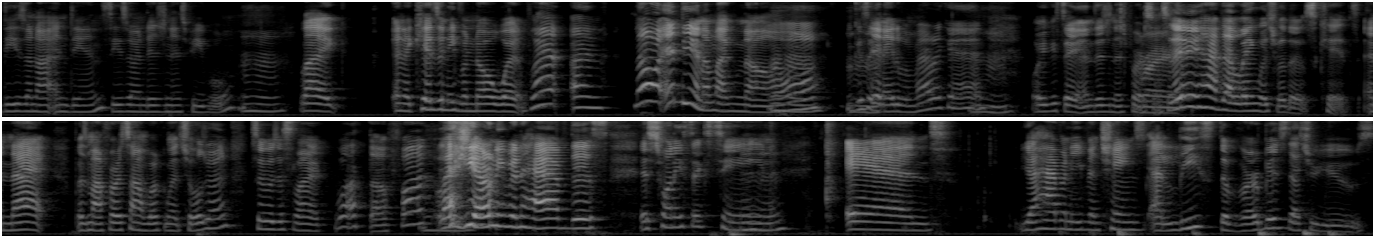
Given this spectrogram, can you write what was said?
these are not Indians, these are indigenous people. Mm-hmm. Like, and the kids didn't even know what what um no Indian. I'm like no. Mhm. You could say Native American Mm-hmm. Or you could say indigenous person. So they didn't have that language for those kids, and that was my first time working with children. So it was just like, what the fuck? Mhm. Like, yeah, I don't even have this. It's 2016, Mm-hmm. and you haven't even changed at least the verbiage that you use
